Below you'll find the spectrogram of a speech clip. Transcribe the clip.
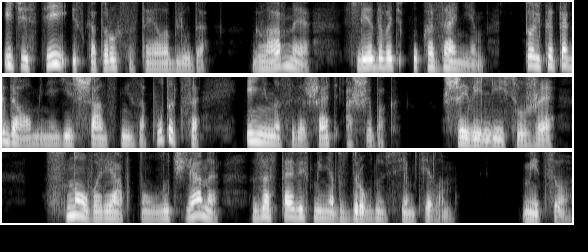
и частей, из которых состояло блюдо. Главное – следовать указаниям – только тогда у меня есть шанс не запутаться и не насовершать ошибок. «Шевелись уже!» Снова рявкнул Лучьяна, заставив меня вздрогнуть всем телом. «Митсо,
